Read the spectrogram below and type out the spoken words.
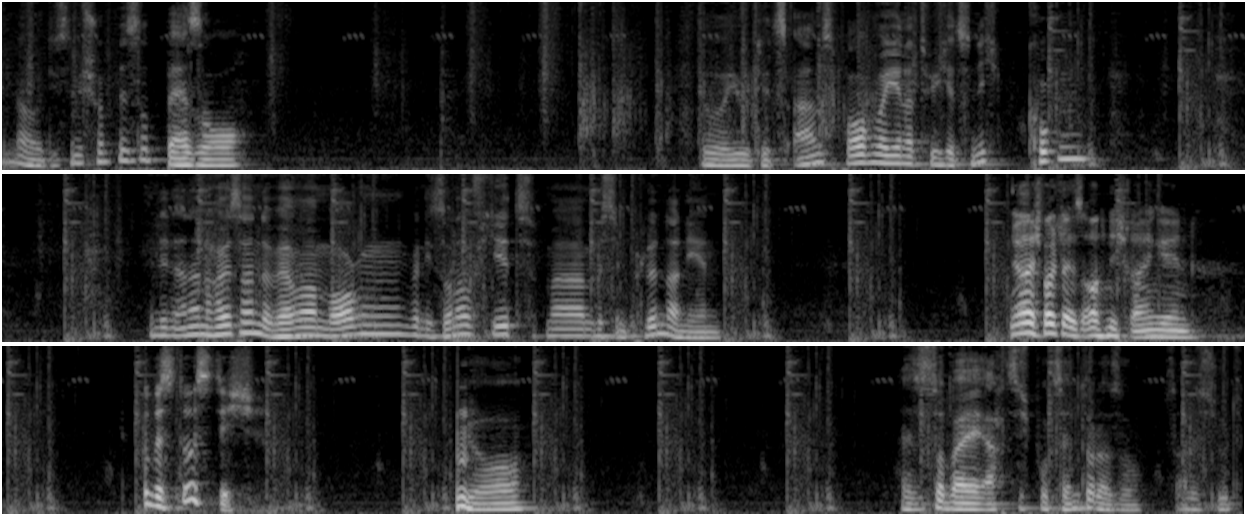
Genau, die ist nämlich schon ein bisschen besser. So, gut, jetzt abends brauchen wir hier natürlich jetzt nicht gucken. In den anderen Häusern. Da werden wir morgen, wenn die Sonne aufgeht, mal ein bisschen plündern gehen. Ja, ich wollte jetzt auch nicht reingehen. Du bist durstig. Ja. Das ist so bei 80% oder so. Ist alles gut.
